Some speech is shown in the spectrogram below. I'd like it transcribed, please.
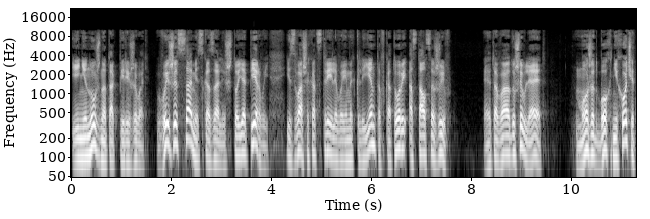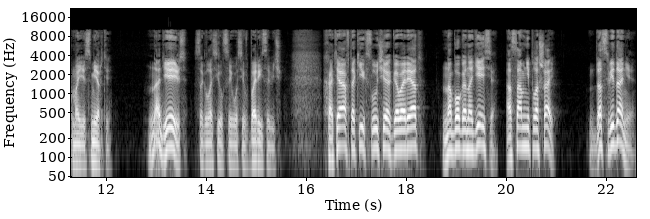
И не нужно так переживать. Вы же сами сказали, что я первый из ваших отстреливаемых клиентов, который остался жив. Это воодушевляет. Может, Бог не хочет моей смерти? Надеюсь, согласился Иосиф Борисович. Хотя в таких случаях говорят, на Бога надейся, а сам не плашай. До свидания.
